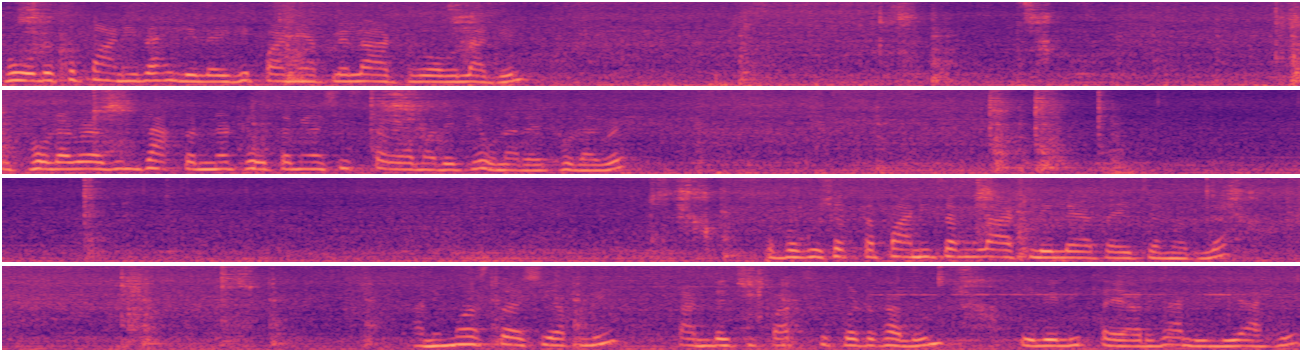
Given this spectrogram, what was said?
थोडंसं पाणी राहिलेलं आहे हे पाणी आपल्याला आटवावं लागेल. तर थोडा वेळ अजून झाकण न ठेवता मी अशीच तव्यामध्ये ठेवणार आहे थोडा वेळ. तर बघू शकता पाणी चांगलं आटलेलं आहे आता याच्यामधलं. आणि मस्त अशी आपली कांद्याची पात सुकट घालून केलेली तयार झालेली आहे.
